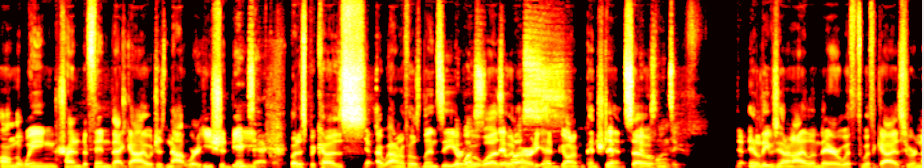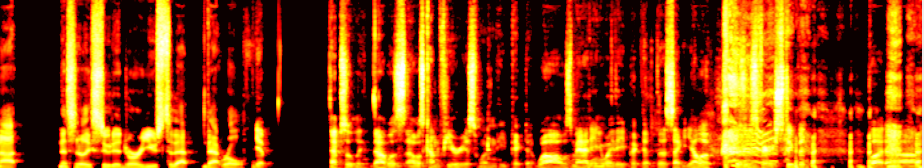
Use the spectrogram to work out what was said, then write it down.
on the wing trying to defend that guy, which is not where he should be. Exactly. But it's because yep. I, I, don't know if it was Lindsey or was, who it was it who was, had already had gone up and pinched yep, in. So it was Lindsey. Yep. It leaves you on an island there with with guys who are not necessarily suited or used to that that role. Yep. Absolutely. I was I was kind of furious when he picked up. Well, I was mad anyway that he picked up the second yellow because it was very stupid. But uh,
